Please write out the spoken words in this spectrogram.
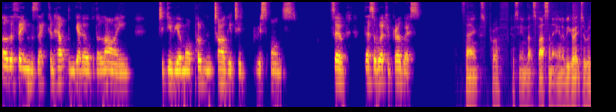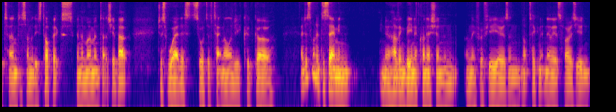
other things that can help them get over the line to give you a more potent targeted response. So that's a work in progress. Thanks, Prof. Kasim. That's fascinating. And it'd be great to return to some of these topics in a moment, actually, about just where this sort of technology could go. I just wanted to say, I mean, you know, having been a clinician and only for a few years and not taking it nearly as far as you,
